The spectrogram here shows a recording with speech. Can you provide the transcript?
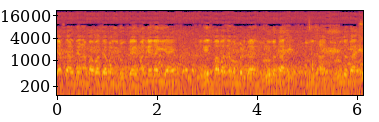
याचा अर्थ बाबासाहेबांनी बाबासाहेबांची लोकशाही मान्य नाही आहे. आणि हेच बाबासाहेब आंबेडकरांचे विरोधक आहे. संविधानाचे विरोधक आहे.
